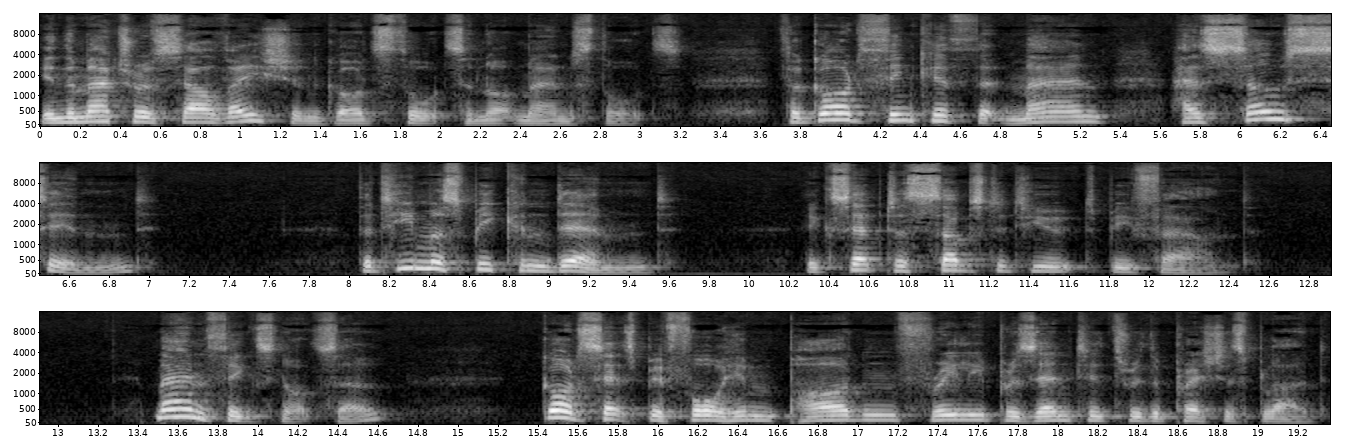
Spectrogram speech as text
In the matter of salvation, God's thoughts are not man's thoughts. For God thinketh that man has so sinned that he must be condemned, except a substitute be found. Man thinks not so. God sets before him pardon freely presented through the precious blood.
